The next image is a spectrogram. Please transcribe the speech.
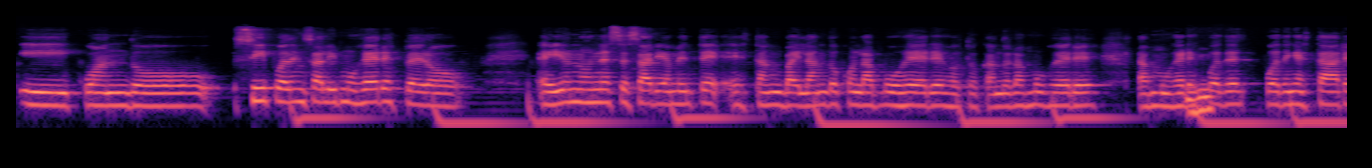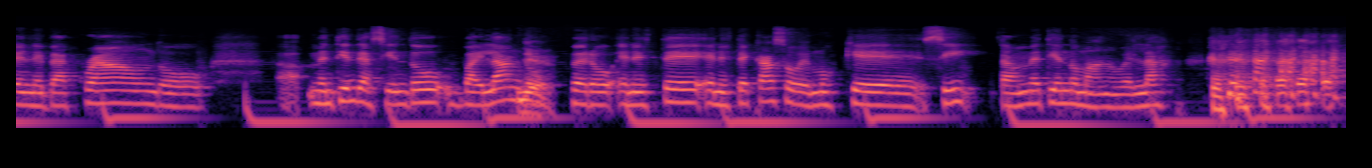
Y cuando sí pueden salir mujeres, pero ellos no necesariamente están bailando con las mujeres o tocando las mujeres. Las mujeres pueden estar en el background o, ah, ¿me entiende? Haciendo, bailando. Pero en este, en este caso vemos que sí, están metiendo mano, ¿verdad?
